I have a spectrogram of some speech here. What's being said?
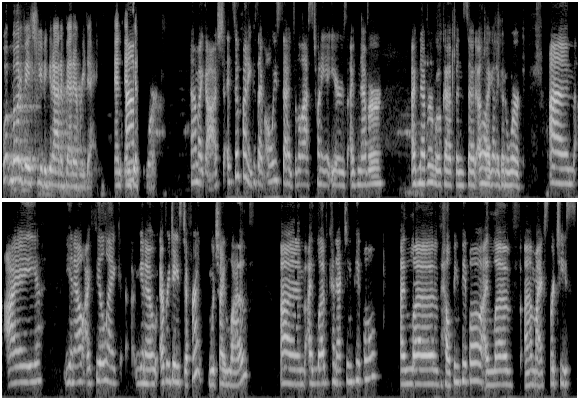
what motivates you to get out of bed every day and, and um, get to work? Oh my gosh. It's so funny because I've always said for the last 28 years, I've never I've never woke up and said, "Oh, I got to go to work." Um I you know, I feel like you know, every day is different, which I love. Um I love connecting people. I love helping people. I love um, my expertise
